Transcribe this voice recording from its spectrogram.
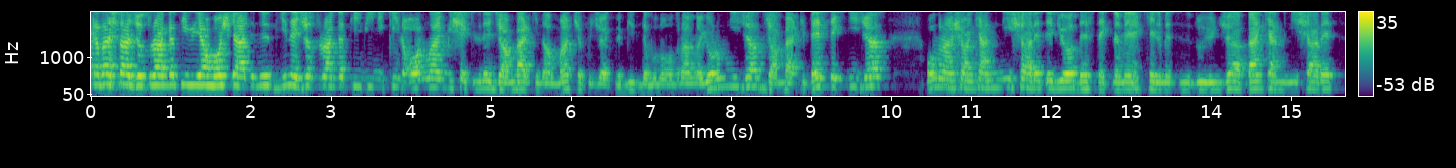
arkadaşlar Caturanga TV'ye hoş geldiniz. Yine Caturanga TV Nick ile online bir şekilde Canberk İnan maç yapacak ve biz de bunu Onuran'la yorumlayacağız. Canberk'i destekleyeceğiz. Onuran şu an kendini işaret ediyor. Destekleme kelimesini duyunca ben kendimi işaret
